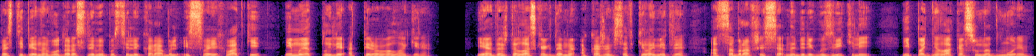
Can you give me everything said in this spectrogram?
Постепенно водоросли выпустили корабль из своей хватки, и мы отплыли от первого лагеря. Я дождалась, когда мы окажемся в километре от собравшихся на берегу зрителей, и подняла косу над морем,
